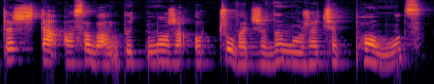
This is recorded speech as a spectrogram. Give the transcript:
Też ta osoba być może odczuwać, że Wy możecie pomóc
